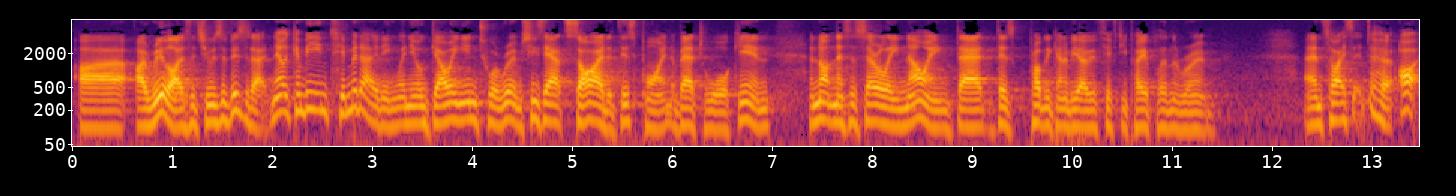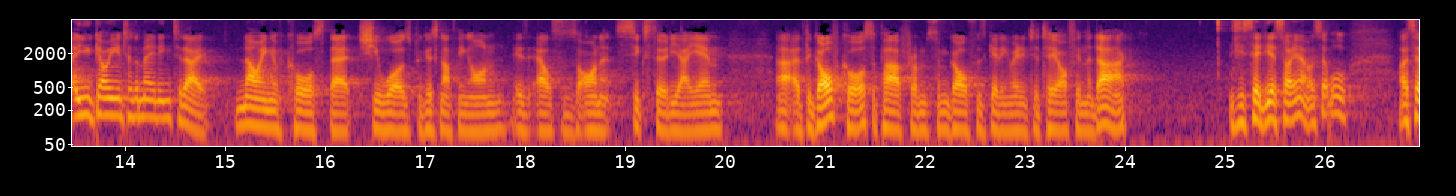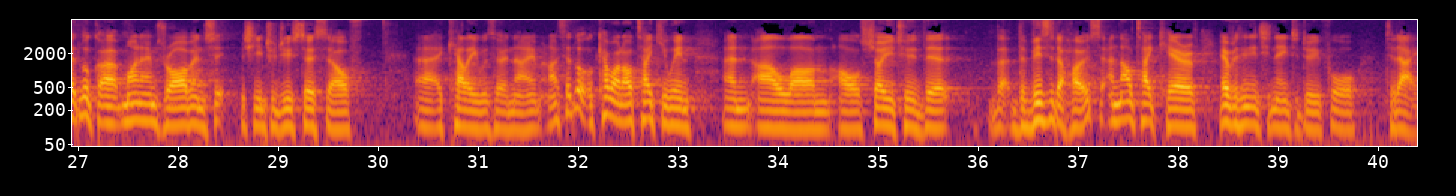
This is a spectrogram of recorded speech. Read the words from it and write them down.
uh, I realised that she was a visitor. Now, it can be intimidating when you're going into a room. She's outside at this point, about to walk in, and not necessarily knowing that there's probably going to be over 50 people in the room. And so I said to her, Oh, are you going into the meeting today? Knowing, of course, that she was because nothing on is, else is on at 6.30 a.m. Uh, at the golf course, apart from some golfers getting ready to tee off in the dark. She said, Yes, I am. I said, Well, I said, Look, uh, my name's Rob. And she, she introduced herself. Uh, Kelly was her name. And I said, Look, come on, I'll take you in and I'll, um, I'll show you to the, the, the visitor host and they'll take care of everything that you need to do for today.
